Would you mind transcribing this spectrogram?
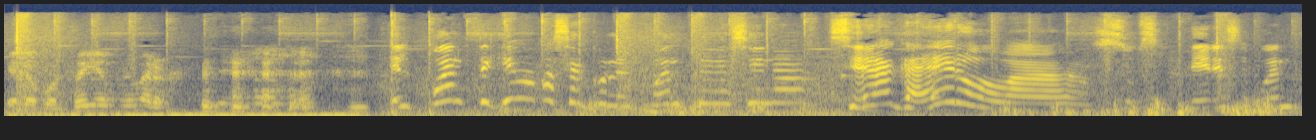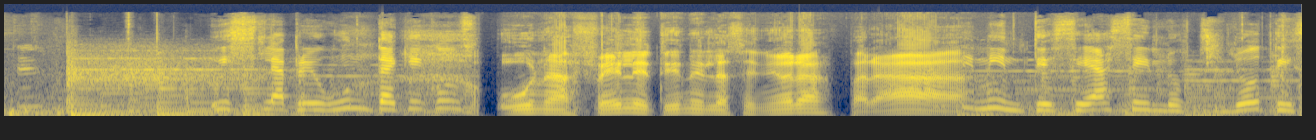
Que lo construyan primero. ¿El puente? ¿Qué va a pasar con el puente, vecina? ¿Se va a caer o va a subsistir ese puente? Es la pregunta que Una fe le tiene la señora para. se hace en los chilotes.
